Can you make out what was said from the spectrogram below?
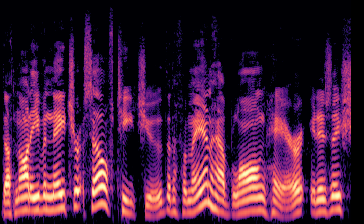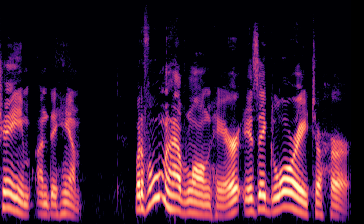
Doth not even nature itself teach you that if a man have long hair, it is a shame unto him? But if a woman have long hair, it is a glory to her,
